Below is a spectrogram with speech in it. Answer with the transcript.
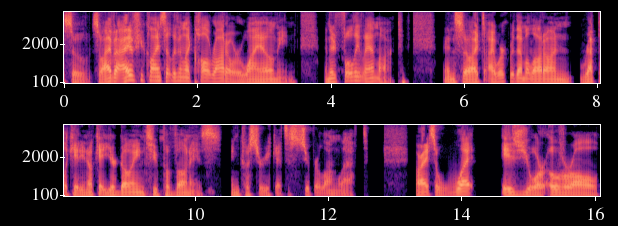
So, so I have I have a few clients that live in like Colorado or Wyoming, and they're fully landlocked. And so I, I work with them a lot on replicating. Okay, you're going to Pavones in Costa Rica. It's a super long left. All right, so what is your overall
